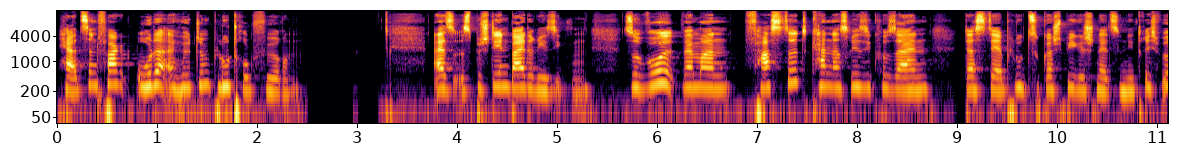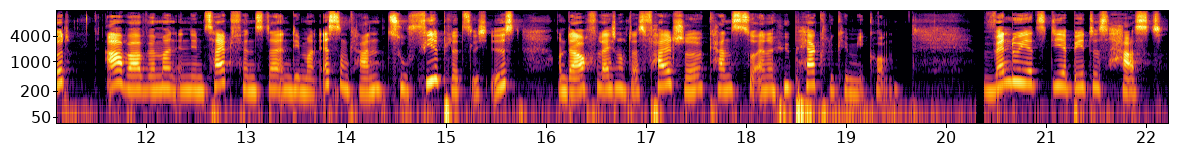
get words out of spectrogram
Herzinfarkt oder erhöhtem Blutdruck führen. Also es bestehen beide Risiken. Sowohl wenn man fastet, kann das Risiko sein, dass der Blutzuckerspiegel schnell zu niedrig wird, aber wenn man in dem Zeitfenster, in dem man essen kann, zu viel plötzlich isst und da auch vielleicht noch das Falsche, kann es zu einer Hyperglykämie kommen. Wenn du jetzt Diabetes hast,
